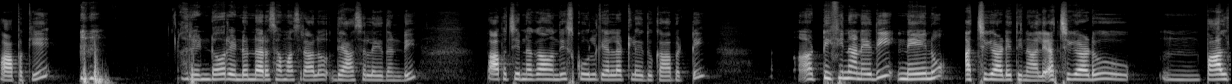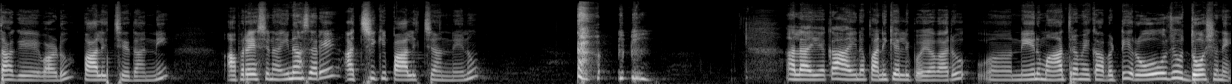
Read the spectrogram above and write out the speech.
పాపకి. రెండో రెండున్నర సంవత్సరాలు ధ్యాస లేదండి. పాప చిన్నగా ఉంది స్కూల్కి వెళ్ళట్లేదు కాబట్టి. టిఫిన్ అనేది నేను అచ్చిగాడే తినాలి. అచ్చిగాడు పాలు తాగేవాడు పాలిచ్చేదాన్ని. ఆపరేషన్ అయినా సరే అచ్చికి పాలిచ్చాను నేను. అలా అయ్యాక ఆయన పనికి వెళ్ళిపోయేవారు నేను మాత్రమే కాబట్టి రోజు దోశనే.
